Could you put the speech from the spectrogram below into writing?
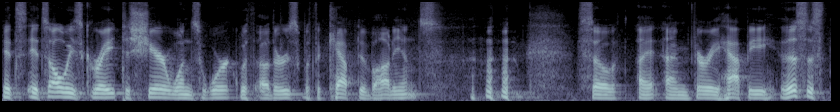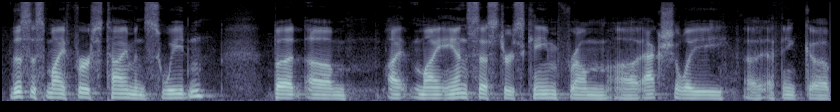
It's, it's always great to share one's work with others with a captive audience. so I, I'm very happy. This is, this is my first time in Sweden, but um, I, my ancestors came from uh, actually, uh, I think, uh,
